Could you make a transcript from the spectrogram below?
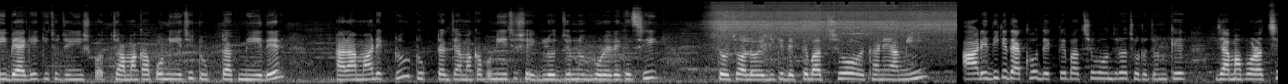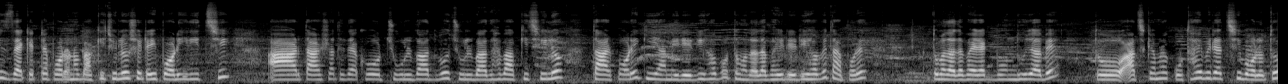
এই ব্যাগে কিছু জিনিসপত্র জামা কাপড় নিয়েছি, টুকটাক মেয়েদের। আর আমার একটু টুকটাক জামা কাপড় নিয়েছি, সেইগুলোর জন্য ভরে রেখেছি। তো চলো এদিকে দেখতে পাচ্ছ, এখানে আমি আর এদিকে দেখো, দেখতে পাচ্ছ বন্ধুরা ছোটোজনকে জামা পরাচ্ছি, জ্যাকেটটা পরানো বাকি ছিল, সেটাই পরিয়ে দিচ্ছি। আর তার সাথে দেখো, ওর চুল বাঁধবো, চুল বাঁধা বাকি ছিল। তারপরে গিয়ে আমি রেডি হব, তোমার দাদাভাই রেডি হবে, তারপরে তোমার দাদাভাইয়ের এক বন্ধু যাবে। তো আজকে আমরা কোথায় বেরাচ্ছি বলো তো?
